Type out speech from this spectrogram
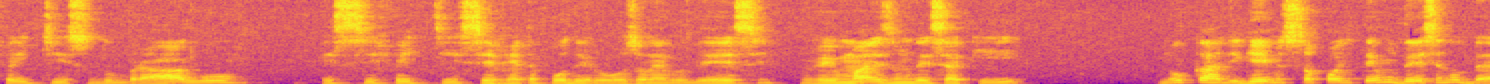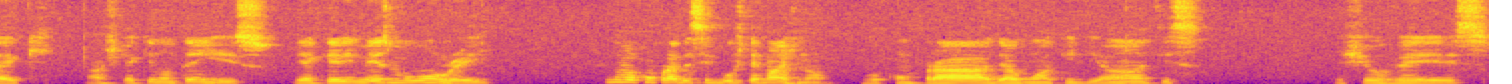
Feitiço do Brago. Esse feitiço, esse evento é poderoso, eu lembro desse. Veio mais um desse aqui. No card game só pode ter um desse no deck. Acho que aqui não tem isso. E aquele mesmo One Ray. Não vou comprar desse booster mais não. Vou comprar de algum aqui de antes. Deixa eu ver esse.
